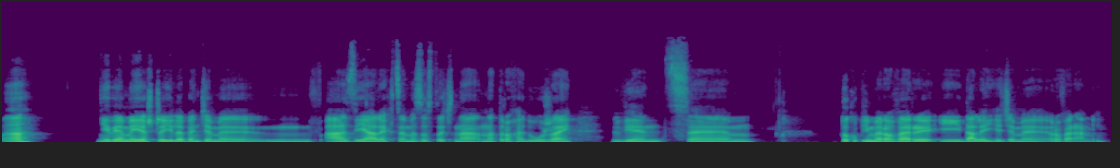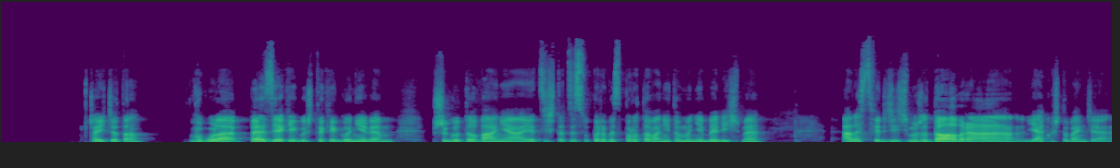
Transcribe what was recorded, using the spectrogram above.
a, nie wiemy jeszcze, ile będziemy mm, w Azji, ale chcemy zostać na, na trochę dłużej, więc to kupimy rowery i dalej jedziemy rowerami. Czajcie to? W ogóle bez jakiegoś takiego, nie wiem, przygotowania, jacyś tacy super wysportowani to my nie byliśmy ale stwierdziliśmy, że dobra, jakoś to będzie.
